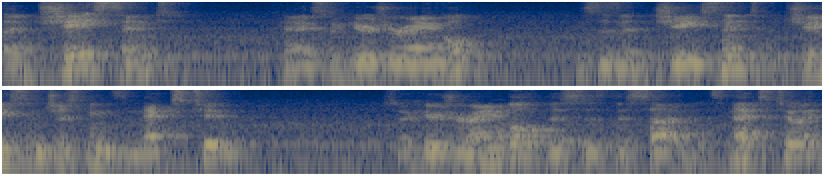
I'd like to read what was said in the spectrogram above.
adjacent. Okay, so here's your angle. This is adjacent. Adjacent just means next to. So here's your angle. This is the side that's next to it,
